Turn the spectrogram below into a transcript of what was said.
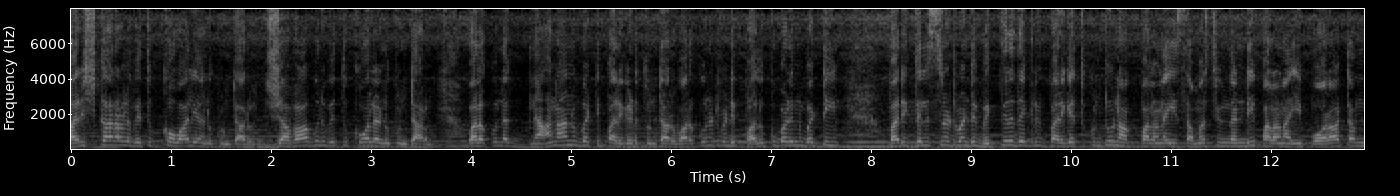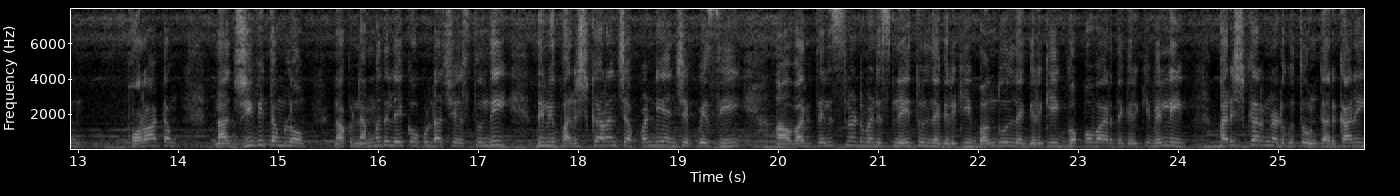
పరిష్కారాలు వెతుక్కోవాలి అనుకుంటారు జవాబులు వెతుక్కోవాలి అనుకుంటారు. వాళ్ళకున్న జ్ఞానాన్ని బట్టి పరిగెడుతుంటారు. వారికి ఉన్నటువంటి పలుకుబడిని బట్టి వారికి తెలిసినటువంటి వ్యక్తుల దగ్గరికి పరిగెత్తుకుంటూ నాకు పలానా ఈ సమస్య ఉందండి పలానా ఈ పోరాటం పోరాటం నా జీవితంలో నాకు నెమ్మది లేకోకుండా చేస్తుంది. దీనికి పరిష్కారం చెప్పండి అని చెప్పేసి వారికి తెలిసినటువంటి స్నేహితుల దగ్గరికి బంధువుల దగ్గరికి గొప్పవారి దగ్గరికి వెళ్ళి పరిష్కారం అడుగుతూ ఉంటారు. కానీ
